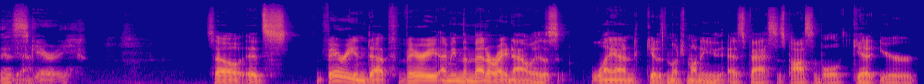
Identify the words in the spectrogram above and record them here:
It's Yeah. scary. so it's very in-depth very i mean the meta right now is land get as much money as fast as possible get your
